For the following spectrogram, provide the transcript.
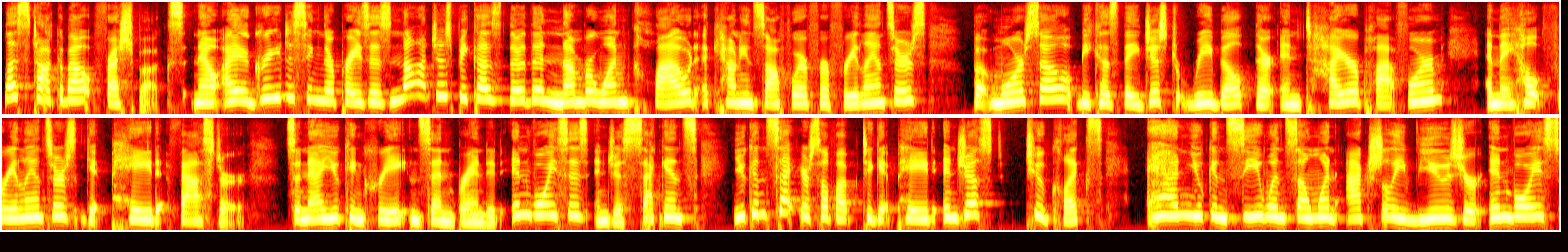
Let's talk about FreshBooks. Now, I agreed to sing their praises not just because they're the number one cloud accounting software for freelancers, but more so because they just rebuilt their entire platform and they help freelancers get paid faster. So now you can create and send branded invoices in just seconds. You can set yourself up to get paid in just two clicks, and you can see when someone actually views your invoice.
